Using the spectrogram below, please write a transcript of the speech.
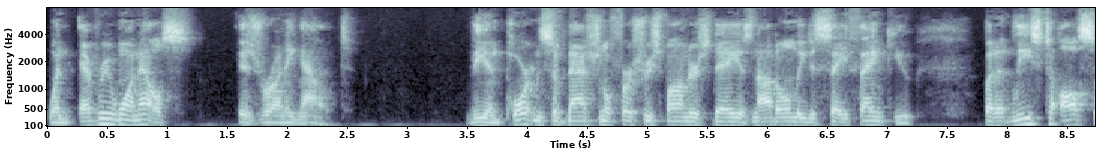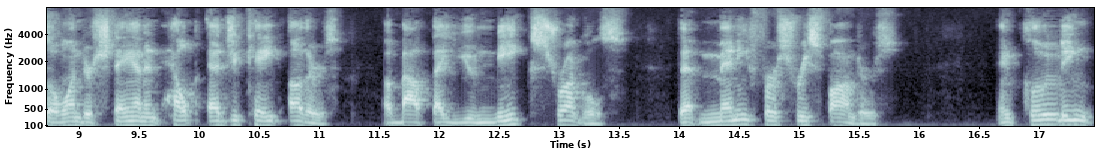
when everyone else is running out. The importance of National First Responders Day is not only to say thank you, but at least to also understand and help educate others about the unique struggles that many first responders, including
